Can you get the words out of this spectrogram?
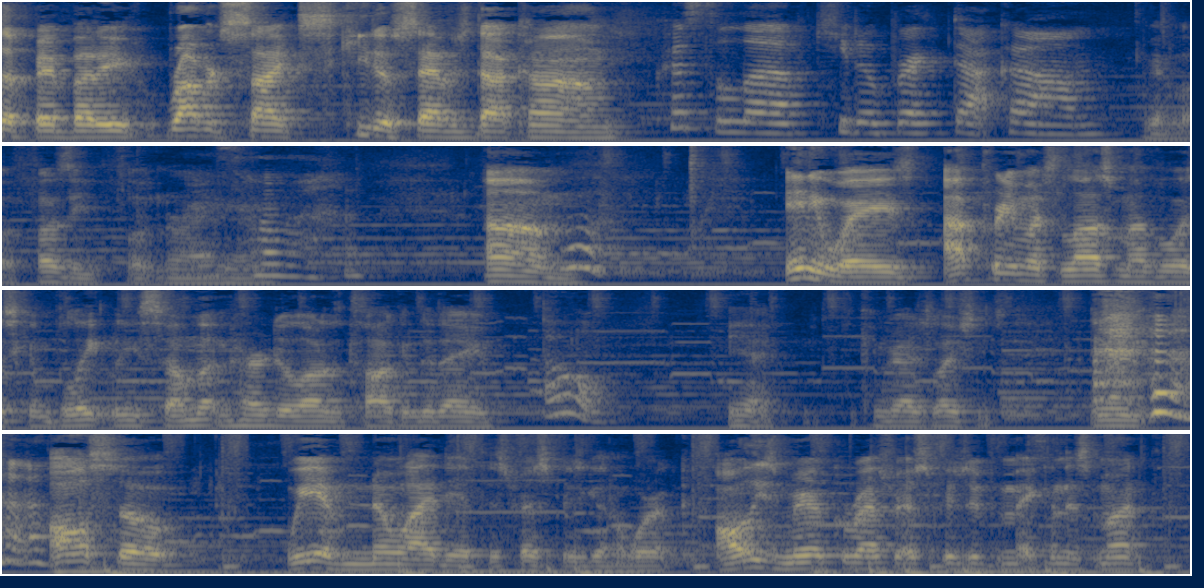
up, everybody? Robert Sykes, KetoSavage.com. Crystal Love, KetoBrick.com. We got a little fuzzy floating around here. Um, anyways, I pretty much lost my voice completely, so I'm letting her do a lot of the talking today. Oh. Yeah, congratulations. And also, we have no idea if this recipe is gonna work. All these Miracle Rice recipes we've been making this month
